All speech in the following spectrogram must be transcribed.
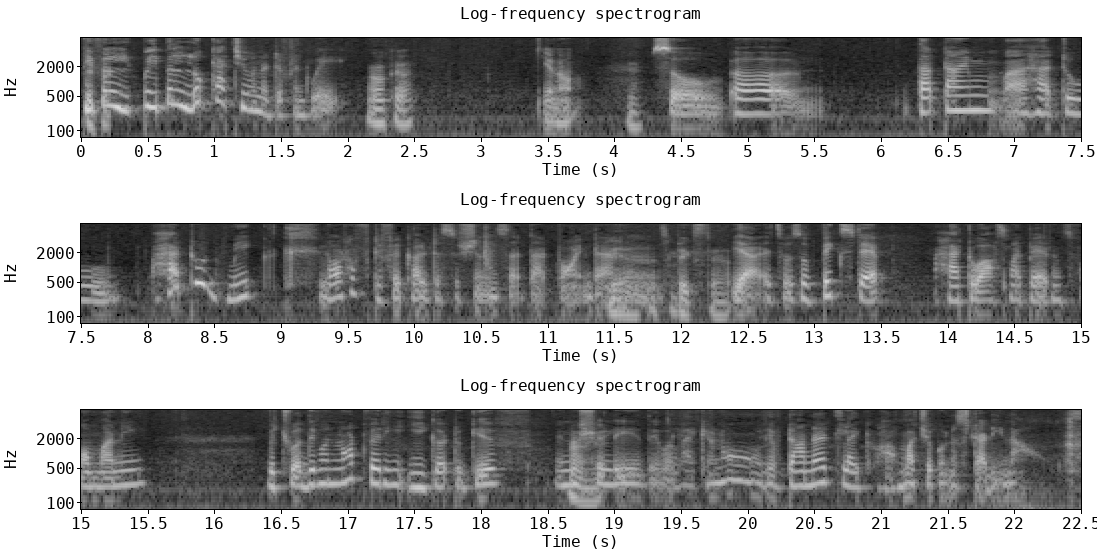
people people look at you in a different way. Okay. you know Yeah. so uh, that time i had to I had to make a lot of difficult decisions at that point and yeah, that's a big step. yeah it was a big step i had to ask my parents for money which were they were not very eager to give initially they were like you know you've done it like how much you're going to study now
